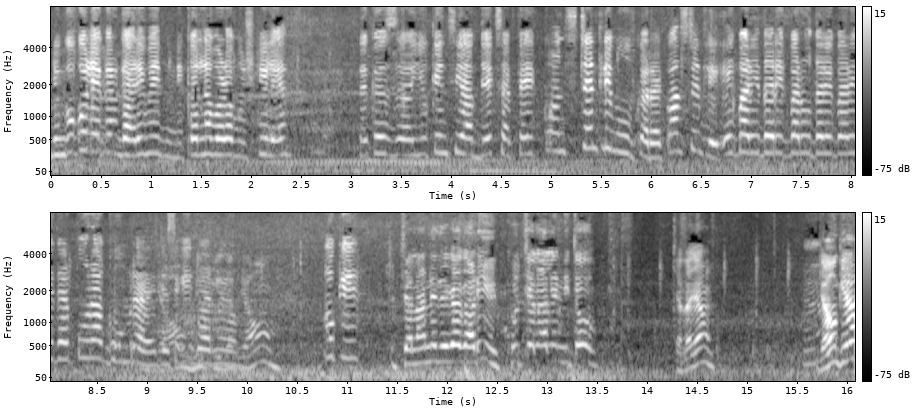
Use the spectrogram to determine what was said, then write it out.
डिंगो को लेकर गाड़ी में निकलना बड़ा मुश्किल है। बिकॉज़ यू कैन सी आप देख सकते हैं कॉन्स्टेंटली मूव कर रहा है कॉन्स्टेंटली एक बार इधर एक बार उधर एक बार इधर पूरा घूम रहा है जैसे कि घर में हो। ओके तो चलाने देगा गाड़ी खुद चला ले नहीं तो। चला जाऊँ? जाऊँ क्या?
